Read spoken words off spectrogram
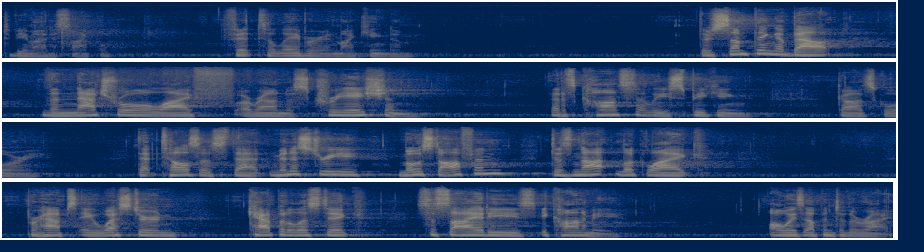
to be my disciple, fit to labor in my kingdom. There's something about the natural life around us, creation, that is constantly speaking God's glory. That tells us that ministry most often does not look like perhaps a Western capitalistic society's economy, always up and to the right.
